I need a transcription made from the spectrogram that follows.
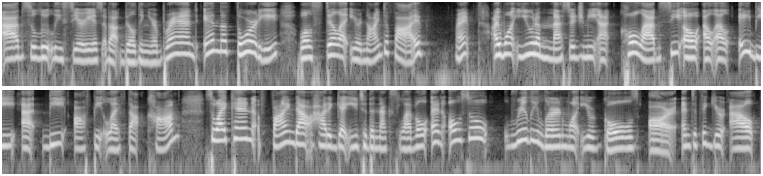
absolutely serious about building your brand and authority while still at your nine to five, right? I want you to message me at collab, C O L L A B, at theoffbeatlife.com so I can find out how to get you to the next level and also really learn what your goals are and to figure out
